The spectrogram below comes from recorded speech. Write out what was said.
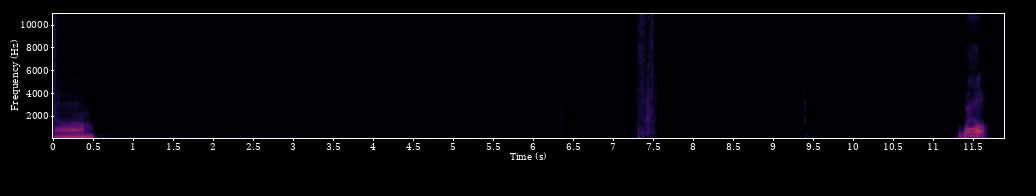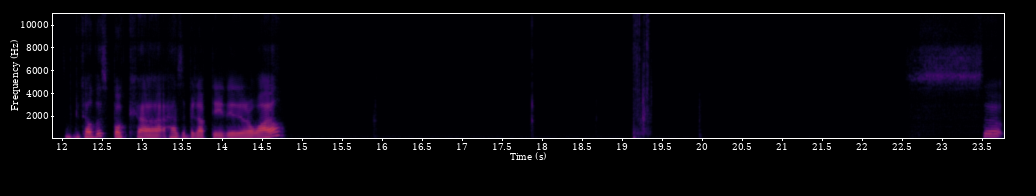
Um... Well, you can tell this book uh, hasn't been updated in a while. So,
